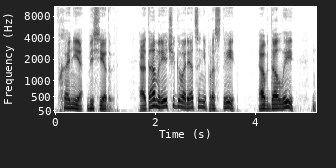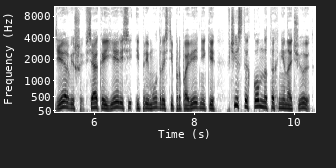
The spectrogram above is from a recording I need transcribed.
в хане беседуют. А там речи говорятся непростые. Абдалы, дервиши, всякой ереси и премудрости проповедники в чистых комнатах не ночуют,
